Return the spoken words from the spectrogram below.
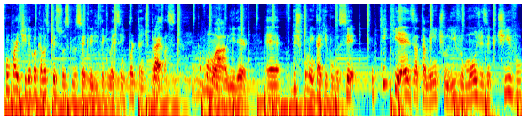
Compartilha com aquelas pessoas que você acredita que vai ser importante para elas. Então vamos lá, líder. É, deixa eu comentar aqui com você o que, que é exatamente o livro Monge Executivo,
